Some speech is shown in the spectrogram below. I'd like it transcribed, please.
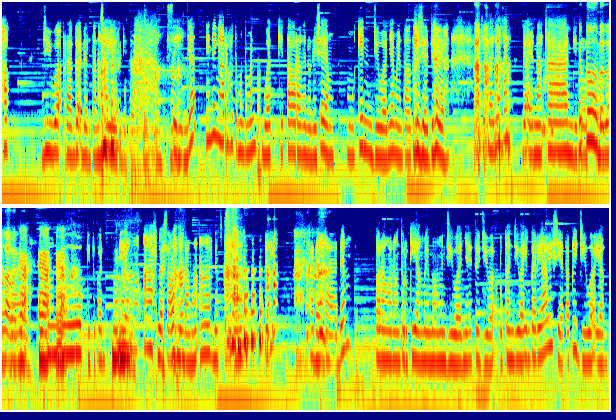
hak jiwa raga dan tanah air gitu. Sehingga ini ngaruh teman-teman buat kita orang Indonesia yang mungkin jiwanya mental terjajah ya. Kitanya kan nggak enakan gitu Betul betul Kak betul. Ya, ya, ya. nunduk gitu kan. Iya maaf nggak salah minta maaf dan sebagainya. Jadi kadang-kadang orang-orang Turki yang memang jiwanya itu jiwa bukan jiwa imperialis ya tapi jiwa yang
